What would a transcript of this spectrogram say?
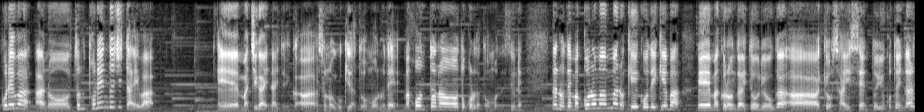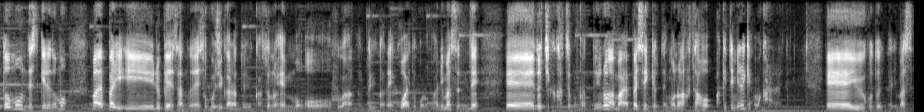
これは、あのー、そのトレンド自体は、えー、間違いないというか、その動きだと思うので、まあ、本当のところだと思うんですよね。なので、まあ、このまんまの傾向でいけば、えー、マクロン大統領が、あ今日再選ということになると思うんですけれども、まあ、やっぱり、ルペンさんのね、底力というか、その辺も不安というかね、怖いところもありますんで、えー、どっちが勝つのかっていうのは、まあ、やっぱり選挙ってものは蓋を開けてみなきゃわからないと。えー、いうことになります。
